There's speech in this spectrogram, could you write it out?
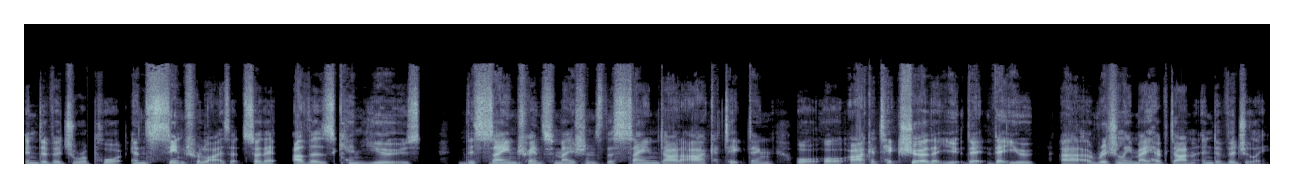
individual report and centralize it so that others can use the same transformations, the same data architecting or, or architecture that you that that you uh, originally may have done individually.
